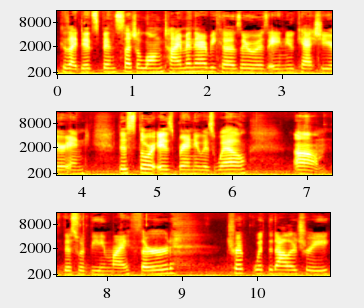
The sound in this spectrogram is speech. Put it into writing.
because I did spend such a long time in there because there was a new cashier and this store is brand new as well. Um, this would be my third trip with the Dollar Tree.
